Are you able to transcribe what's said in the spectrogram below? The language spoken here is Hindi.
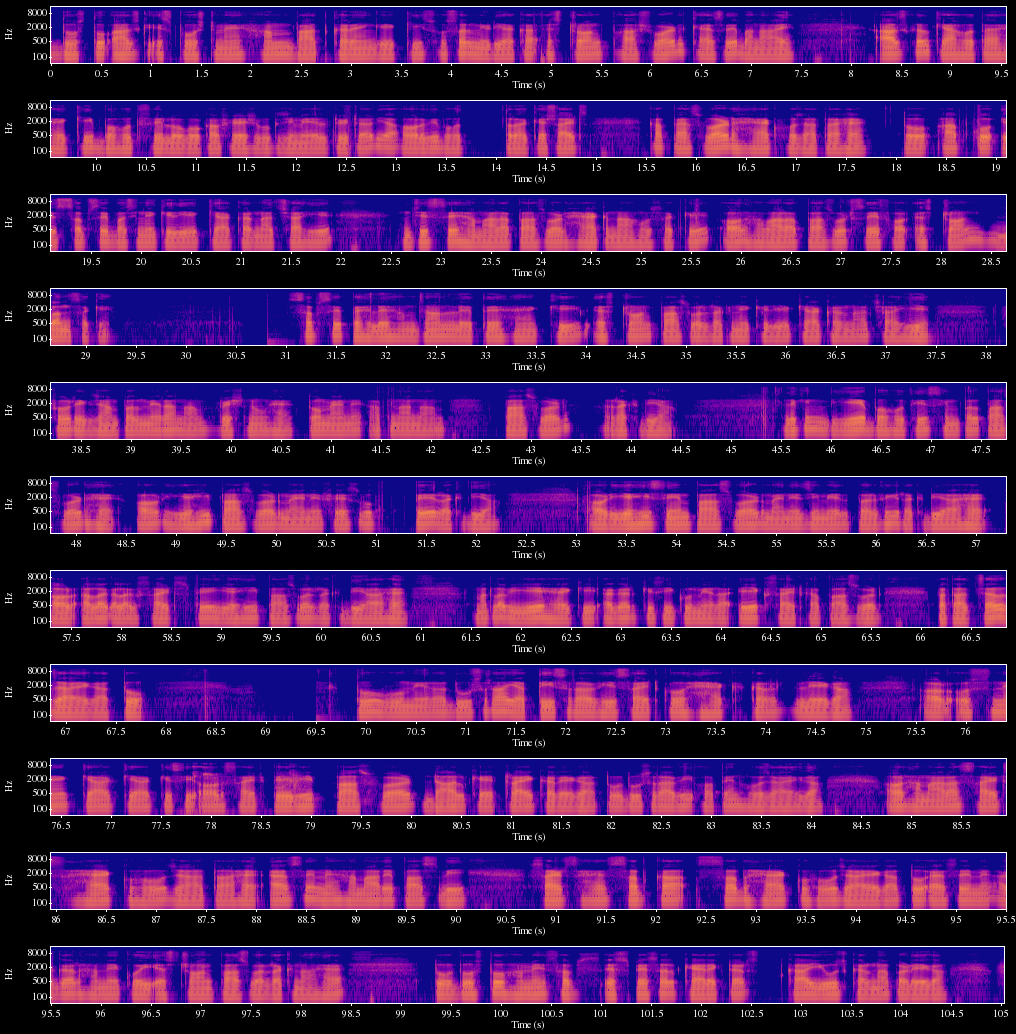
दोस्तों, आज के इस पोस्ट में हम बात करेंगे कि सोशल मीडिया का स्ट्रॉन्ग पासवर्ड कैसे बनाएँ। आजकल क्या होता है कि बहुत से लोगों का फेसबुक जीमेल ट्विटर या और भी बहुत तरह के साइट्स का पासवर्ड हैक हो जाता है। तो आपको इस सबसे बचने के लिए क्या करना चाहिए जिससे हमारा पासवर्ड हैक ना हो सके और हमारा पासवर्ड सेफ़ और स्ट्रांग बन सके? सबसे पहले हम जान लेते हैं कि स्ट्रॉन्ग पासवर्ड रखने के लिए क्या करना चाहिए। फॉर एग्ज़ाम्पल मेरा नाम विष्णु है तो मैंने अपना नाम पासवर्ड रख दिया। लेकिन ये बहुत ही सिंपल पासवर्ड है और यही पासवर्ड मैंने फेसबुक पे रख दिया। और यही सेम पासवर्ड मैंने जीमेल पर भी रख दिया है और अलग अलग साइट्स पे यही पासवर्ड रख दिया है। मतलब ये है कि अगर किसी को मेरा एक साइट का पासवर्ड पता चल जाएगा तो तो वो मेरा दूसरा या तीसरा भी साइट को हैक कर लेगा। और उसने क्या क्या, किसी और साइट पे भी पासवर्ड डाल के ट्राई करेगा तो दूसरा भी ओपन हो जाएगा और हमारा साइट्स हैक हो जाता है। ऐसे में हमारे पास भी साइट्स है, सबका, सब हैक हो जाएगा। तो ऐसे में अगर हमें कोई स्ट्रॉन्ग पासवर्ड रखना है तो दोस्तों हमें सब स्पेशल कैरेक्टर्स का यूज़ करना पड़ेगा।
